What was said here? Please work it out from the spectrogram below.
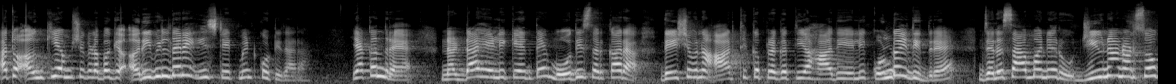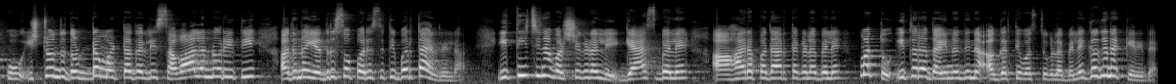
ಅಥವಾ ಅಂಕಿಅಂಶಗಳ ಬಗ್ಗೆ ಅರಿವಿಲ್ದೇನೆ ಈ ಸ್ಟೇಟ್ಮೆಂಟ್ ಕೊಟ್ಟಿದ್ದಾರಾ? ಯಾಕಂದ್ರೆ ನಡ್ಡಾ ಹೇಳಿಕೆಯಂತೆ ಮೋದಿ ಸರ್ಕಾರ ದೇಶವನ್ನು ಆರ್ಥಿಕ ಪ್ರಗತಿಯ ಹಾದಿಯಲ್ಲಿ ಕೊಂಡೊಯ್ದಿದ್ರೆ ಜನಸಾಮಾನ್ಯರು ಜೀವನ ನಡೆಸೋಕು ಇಷ್ಟೊಂದು ದೊಡ್ಡ ಮಟ್ಟದಲ್ಲಿ ಸವಾಲನ್ನೋ ರೀತಿ ಅದನ್ನ ಎದುರಿಸೋ ಪರಿಸ್ಥಿತಿ ಬರ್ತಾ ಇರಲಿಲ್ಲ. ಇತ್ತೀಚಿನ ವರ್ಷಗಳಲ್ಲಿ ಗ್ಯಾಸ್ ಬೆಲೆ, ಆಹಾರ ಪದಾರ್ಥಗಳ ಬೆಲೆ ಮತ್ತು ಇತರ ದೈನಂದಿನ ಅಗತ್ಯ ವಸ್ತುಗಳ ಬೆಲೆ ಗಗನಕ್ಕೇರಿದೆ.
